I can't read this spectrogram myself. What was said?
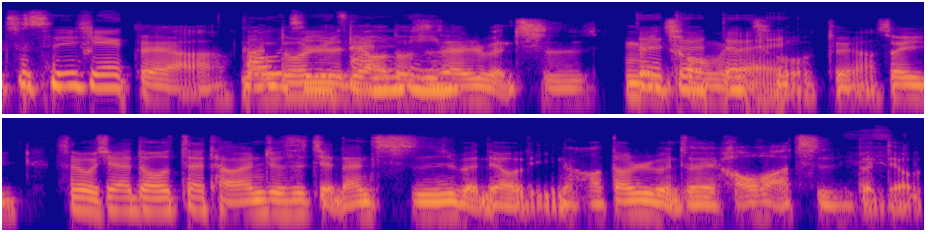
只 吃一些 对啊，高蛮多日料都是在日本吃，没错没错，对啊，所以所以我现在都在台湾就是简单吃日本料理，然后到日本就会豪华吃日本料理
